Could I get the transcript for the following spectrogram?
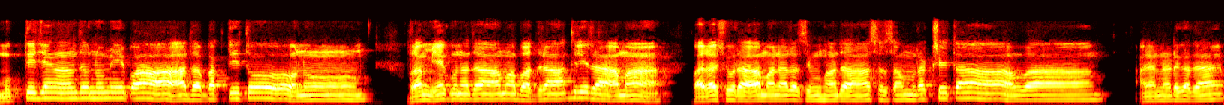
ముక్తి జనందును మీ పాద భక్తితోను. రమ్య గుణధామ భద్రాద్రి రామ పరశురామ నరసింహదాస సంరక్షితావా? అని అన్నాడు కదా.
